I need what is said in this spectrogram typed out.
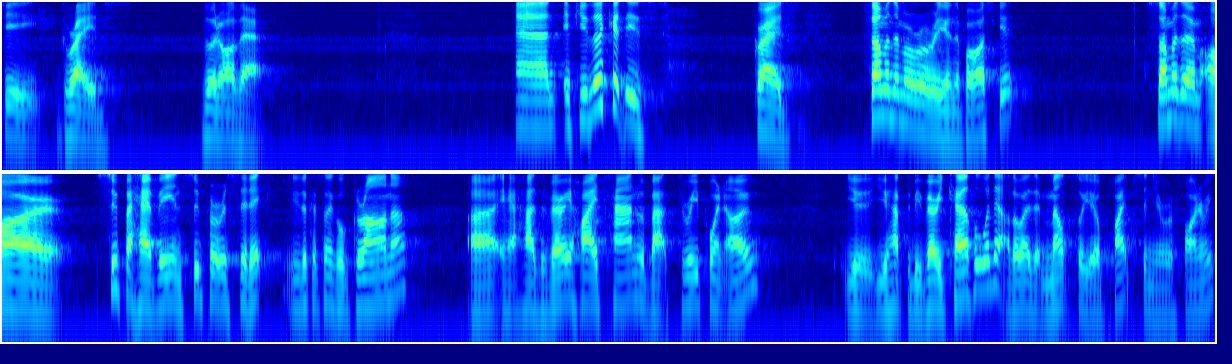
Sea grades that are there. And if you look at these grades, some of them are already in the basket. Some of them are super heavy and super acidic. You look at something called Grane. Uh, it has a very high TAN of about 3.0. You, you have to be very careful with it, otherwise it melts all your pipes in your refineries.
